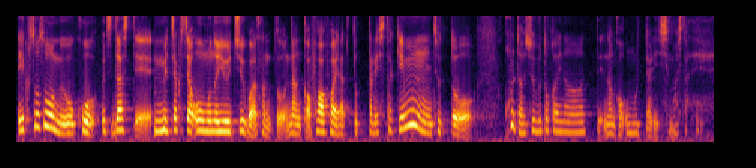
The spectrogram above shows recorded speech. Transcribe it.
エクソソームをこう打ち出してめちゃくちゃ大物 YouTuber さんとなんかファーファーやっとったりしたけんちょっとこれ大丈夫とかいなってなんか思ったりしましたね。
